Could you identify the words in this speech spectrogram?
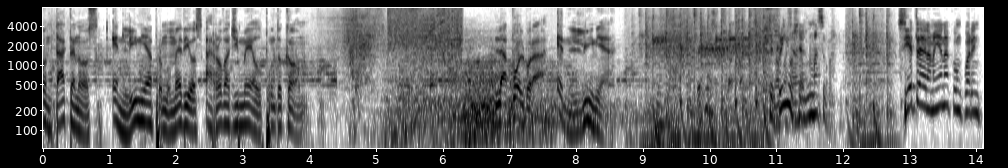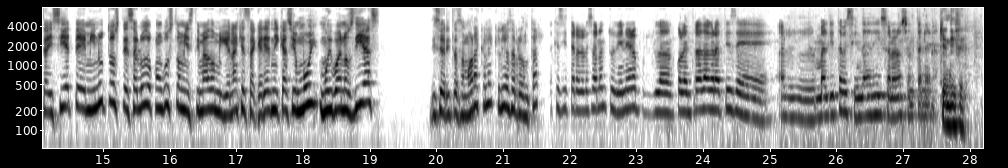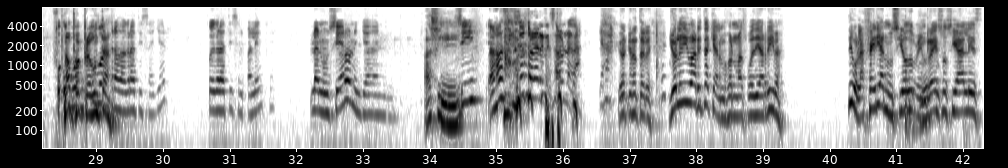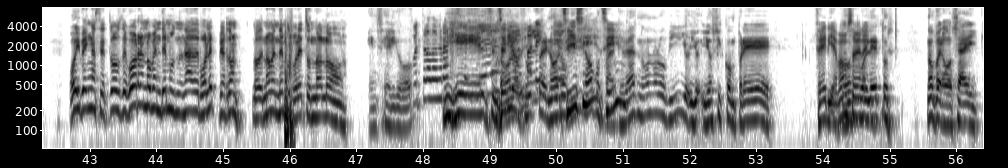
Contáctanos en línea promomedios.com. La pólvora en línea. El frío, o sea, nomás se va. 7 de la mañana con 47 minutos. Te saludo con gusto, mi estimado Miguel Ángel Zacarías Nicasio. Muy, muy buenos días. Dice Rita Zamora, ¿qué le, qué le ibas a preguntar? Que si te regresaron tu dinero pues, la- con la entrada gratis de al maldita vecindad y Sonora Santanera. ¿Quién dice? No, pues, pregunta. Hubo entrada gratis ayer. Fue gratis el palenque. Lo anunciaron ya en... Ah, sí. Sí. Ajá, sí, no, no le regresaron nada. Ya. Yo, que no te re- Yo le digo a Rita que a lo mejor más fue de arriba. Digo, la feria anunció en redes sociales, hoy vénganse todos de gorra, no vendemos nada de boletos, perdón, lo de no vendemos boletos no lo... ¿En serio? Fue entrada gratis. Miguel, ¿en serio? No, al lo supe, palenque. no lo Sí, vi, sí, no, pues, para sí. que veas, no, no lo vi. Yo, yo, yo sí compré Feria, vamos dos a ver. ahí. No, pero, o sea, ¿y,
